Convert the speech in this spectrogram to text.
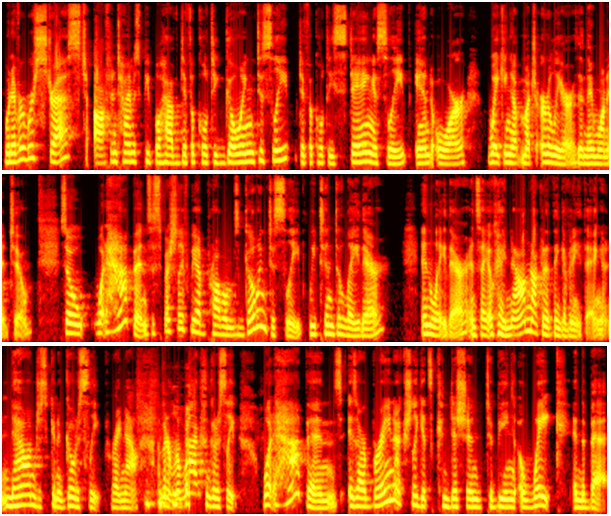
Whenever we're stressed, oftentimes people have difficulty going to sleep, difficulty staying asleep and or waking up much earlier than they wanted to. So what happens, especially if we have problems going to sleep, we tend to lay there and lay there and say, okay, now I'm not going to think of anything. Now I'm just going to go to sleep right now. I'm going to relax and go to sleep. What happens is our brain actually gets conditioned to being awake in the bed.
